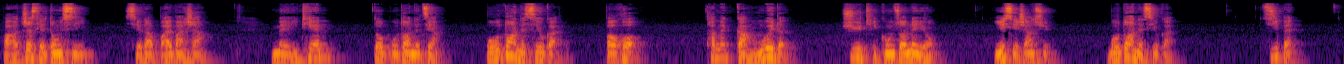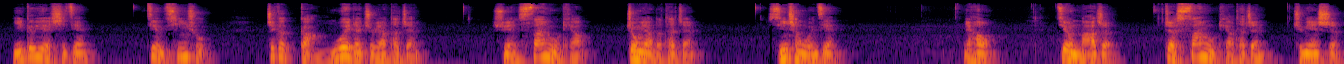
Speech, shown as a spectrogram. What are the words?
把这些东西写到白板上，每天都不断的讲，不断的修改，包括他们岗位的具体工作内容也写上去，不断的修改，基本一个月时间就清楚这个岗位的主要特征，选三五条重要的特征，形成文件，然后就拿着。这三五条特征去面试，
